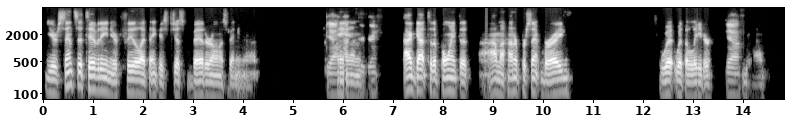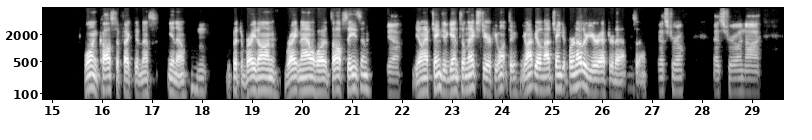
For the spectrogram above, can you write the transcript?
your sensitivity and your feel, I think, is just better on a spinning rod. Yeah, I And- agree. I've got to the point that I'm a hundred percent braid with with a leader. Yeah. You know, one cost effectiveness. You know, Mhm. You put the braid on right now while it's off season. Yeah. You don't have to change it again until next year if you want to. You might be able to not change it for another year after that. So That's true. That's true. And uh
